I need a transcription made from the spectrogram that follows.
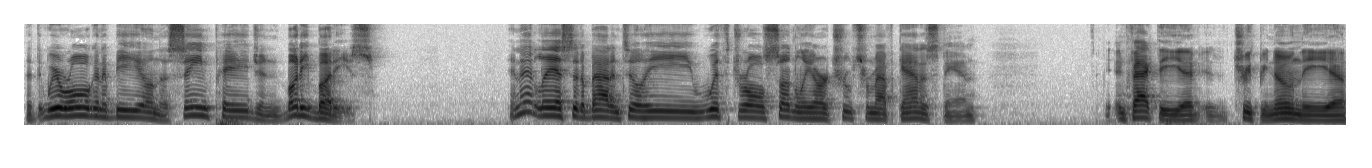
that we were all going to be on the same page and buddy buddies. And that lasted about until he withdraws suddenly our troops from Afghanistan. In fact, the uh, truth be known, the uh,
